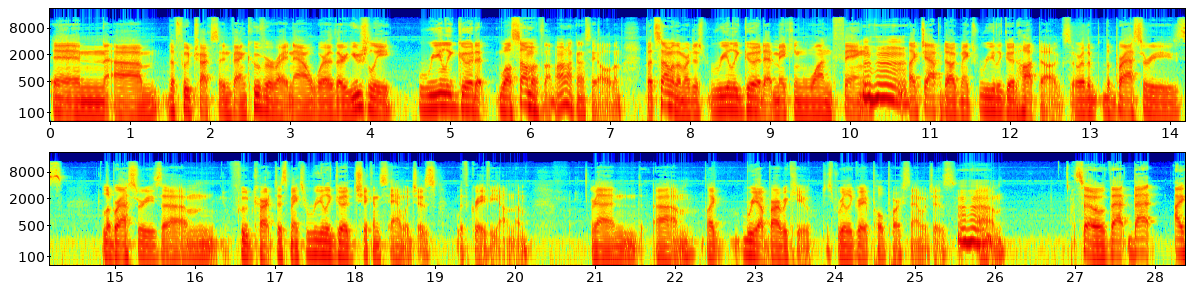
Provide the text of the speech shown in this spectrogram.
in um, the food trucks in Vancouver right now, where they're usually really good at well some of them i'm not going to say all of them but some of them are just really good at making one thing. Like Japadog makes really good hot dogs or the the brasseries La Brasserie's um, food cart just makes really good chicken sandwiches with gravy on them. And um, like re-up barbecue just really great pulled pork sandwiches. Um, so that that I,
